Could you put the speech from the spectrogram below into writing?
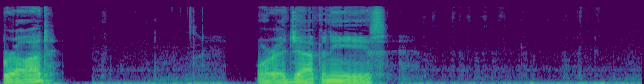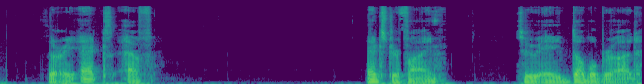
broad or a Japanese sorry XF extra fine to a double broad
